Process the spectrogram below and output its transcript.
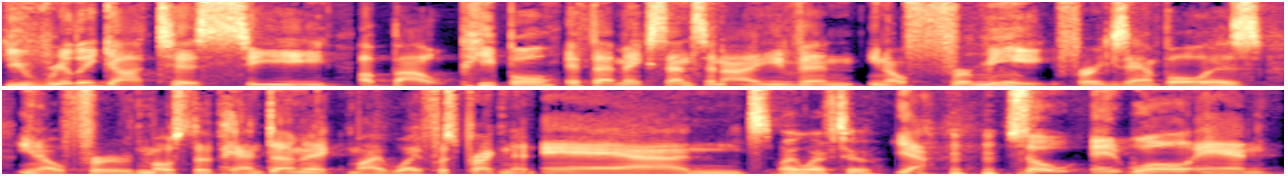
you really got to see about people, if that makes sense. And I even, you know, for me, for example, is, you know, for most of the pandemic, my wife was pregnant and My wife too. yeah. So, and well, and,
